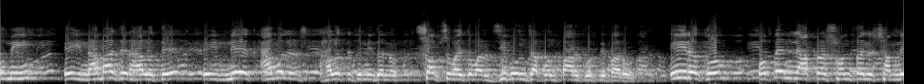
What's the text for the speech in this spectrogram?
তুমি এই নামাজের হালতে, এই নেক আমলের হালতে তুমি যেন সবসময় তোমার জীবন যাপন পার করতে পারো। এইরকম ওপেনলি আপনার সন্তানের সামনে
